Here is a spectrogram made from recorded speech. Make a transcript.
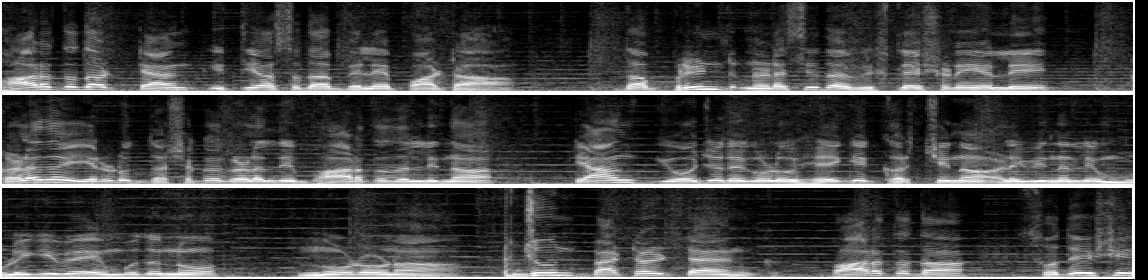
ಭಾರತದ ಟ್ಯಾಂಕ್ ಇತಿಹಾಸದ ಬೆಲೆ ಪಾಠ. ದ ಪ್ರಿಂಟ್ ನಡೆಸಿದ ವಿಶ್ಲೇಷಣೆಯಲ್ಲಿ ಕಳೆದ ಎರಡು ದಶಕಗಳಲ್ಲಿ ಭಾರತದಲ್ಲಿನ ಟ್ಯಾಂಕ್ ಯೋಜನೆಗಳು ಹೇಗೆ ಖರ್ಚಿನ ಅಳಿವಿನಲ್ಲಿ ಮುಳುಗಿವೆ ಎಂಬುದನ್ನು ನೋಡೋಣ. ಅರ್ಜುನ್ ಬ್ಯಾಟಲ್ ಟ್ಯಾಂಕ್, ಭಾರತದ ಸ್ವದೇಶಿ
